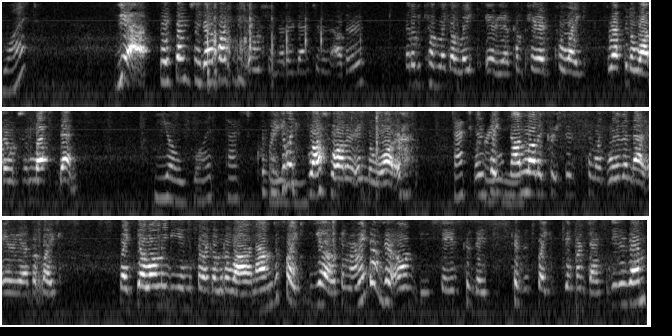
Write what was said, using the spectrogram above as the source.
What? yeah so essentially there are parts of the ocean that are denser than others that'll become like a lake area compared to like the rest of the water which is less dense Yo, what? That's crazy. so you can like splash water in the water That's crazy. And it's like not a lot of creatures can like live in that area, but like like they'll only be in for like a little while. And I'm just like, yo, can mermaids have their own beach days because they because it's like different density to them?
